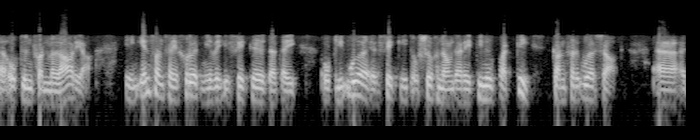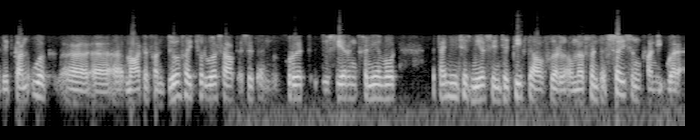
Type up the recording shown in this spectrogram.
uh, opdoen van malaria. En een van sy groot neeweffekte is dat hy op die oë effek het of sogenaamde retinopatie kan veroorsaak. Uh dit kan ook 'n uh, uh, mate van doofheid veroorsaak as dit in groot doserings geneem word. Party mense is meer sensitief daarvoor, hulle ondervind 'n suising van die ore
